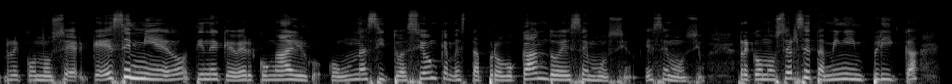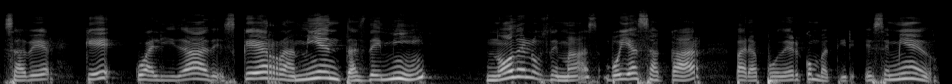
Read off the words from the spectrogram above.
reconocer que ese miedo tiene que ver con algo, con una situación que me está provocando esa emoción, esa emoción. Reconocerse también implica saber qué qué herramientas de mí, no de los demás, voy a sacar para poder combatir ese miedo.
